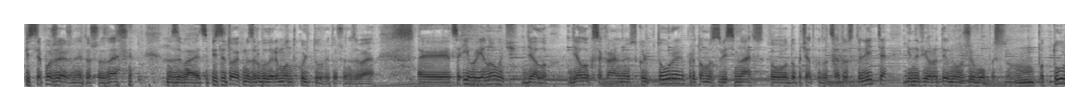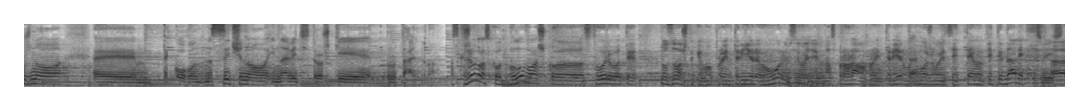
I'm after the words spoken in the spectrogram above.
Після пожежної, то що знаєте, називається. Після того, як ми зробили ремонт культури, то що називає. Е, Це Ігор Янович, діалог. Діалог сакральної скульптури, при тому з 18 до початку 20 століття, і нефігуративного живопису. Потужного, е, такого насиченого і навіть трошки брутального. А скажи, будь ласка, от було важко створювати, ну знову ж таки, ми про інтер'єри говоримо сьогодні. У нас програма про інтер'єр, ми не можемо від цієї теми піти далі. Звісно.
